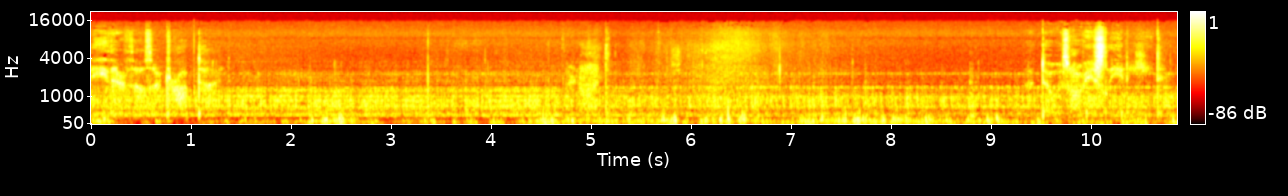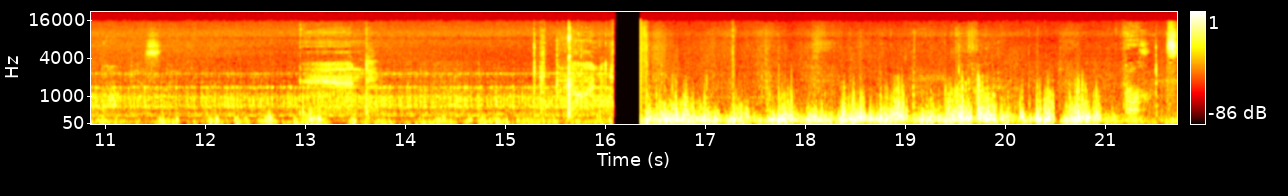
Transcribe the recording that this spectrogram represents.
Neither of those are drop tine. They're not. That doe is obviously in heat. And gone. Well, it's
